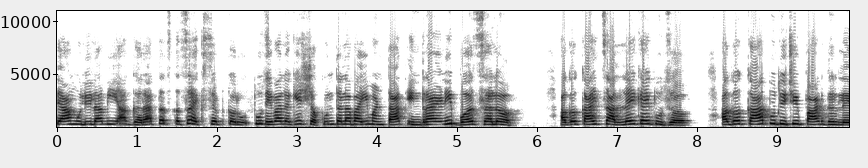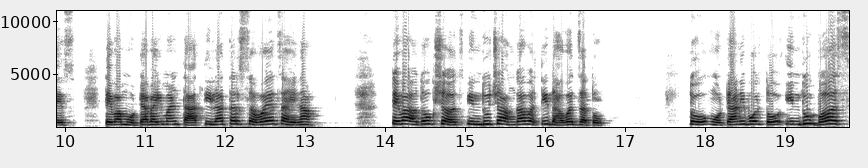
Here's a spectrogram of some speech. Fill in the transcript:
त्या मुलीला मी या घरातच कसं ऍक्सेप्ट करू. तू तेव्हा लगेच शकुंतलाबाई म्हणतात इंद्रायणी बस झालं. अगं काय चाललंय काय तुझं? अगं का तू तिची पाठ धरलेस? तेव्हा मोठ्या बाई म्हणतात तिला तर सवयच आहे ना. तेव्हा अधोक्षच इंदूच्या अंगावरती धावत जातो. तो मोठ्याने बोलतो इंदू बस.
